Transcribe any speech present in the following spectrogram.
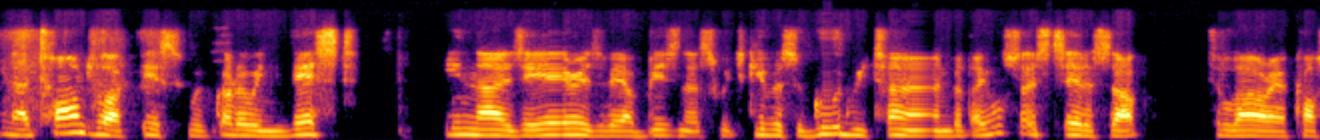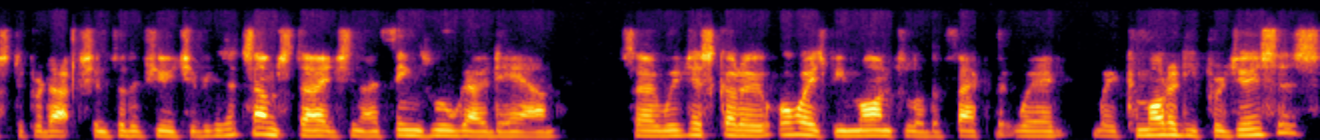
you know, times like this, we've got to invest in those areas of our business which give us a good return, but they also set us up to lower our cost of production for the future because at some stage, you know, things will go down. So we've just got to always be mindful of the fact that we're we're commodity producers,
